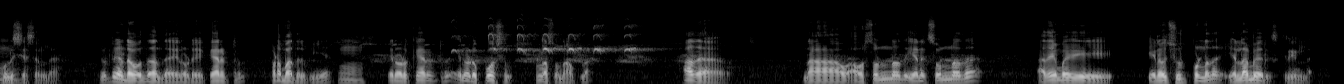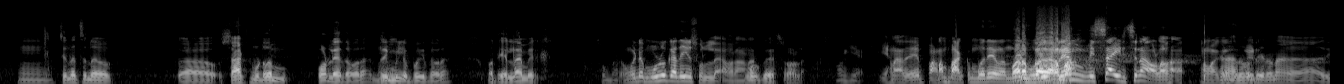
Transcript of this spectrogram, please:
போலீஸ் ஸ்டேஷனில் சொல்லிட்டு என்கிட்ட வந்து அந்த என்னுடைய கேரக்டர் படம் பார்த்துருப்பீங்க ம். என்னோட கேரக்டர் என்னோட போர்ஷன் ஃபுல்லாக சொன்னாப்புல. அதை நான் அவர் சொன்னது எனக்கு சொன்னதை அதே மாதிரி என்னை ஷூட் பண்ணதை எல்லாமே இருக்குது ஸ்க்ரீனில் சின்ன சின்ன ஷார்ட் மட்டும் தான் போடலையே தவிர ட்ரீமிங்கில் போய் தவிர மற்ற எல்லாமே இருக்குது சூப்பர். உங்ககிட்ட முழு கதையும் சொல்ல அவர் ஆனா. உங்களுக்கு சொல்லலை. ஓகே ஏன்னா அது படம் பார்க்கும்போதே வந்து மிஸ் ஆயிடுச்சுன்னா ஏன்னா அது வந்து என்னன்னா அது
